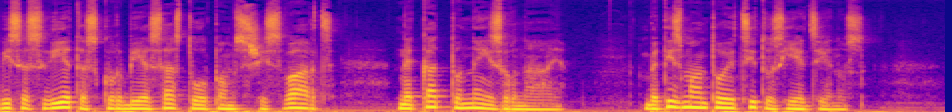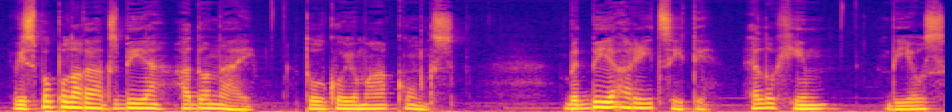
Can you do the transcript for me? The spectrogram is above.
visas vietas, kur bija sastopams šis vārds, nekad to neizrunāja, bet izmantoja citus jēdzienus. Vispopulārāks bija Adonai, tulkojumā kungs, bet bija arī citi - Elohim, Dievs,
